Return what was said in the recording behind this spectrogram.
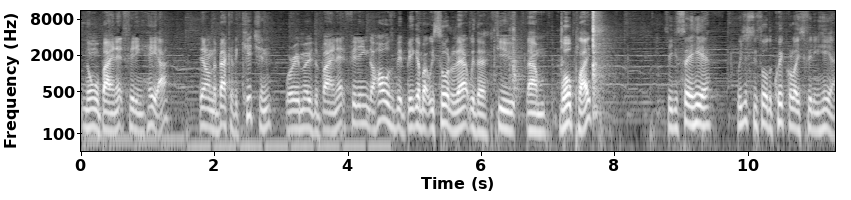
normal bayonet fitting here. Then on the back of the kitchen, we removed the bayonet fitting. The hole's a bit bigger, but we sorted it out with a few um, wall plates. So you can see here, we just installed the quick release fitting here.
